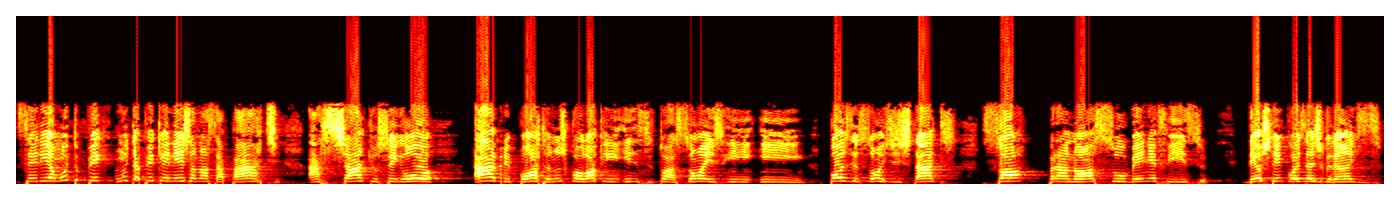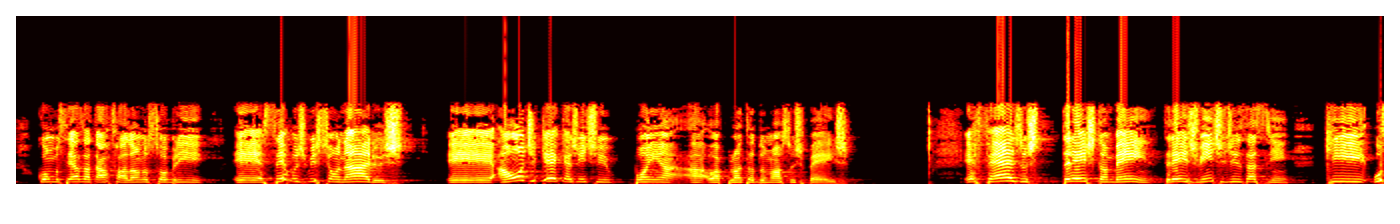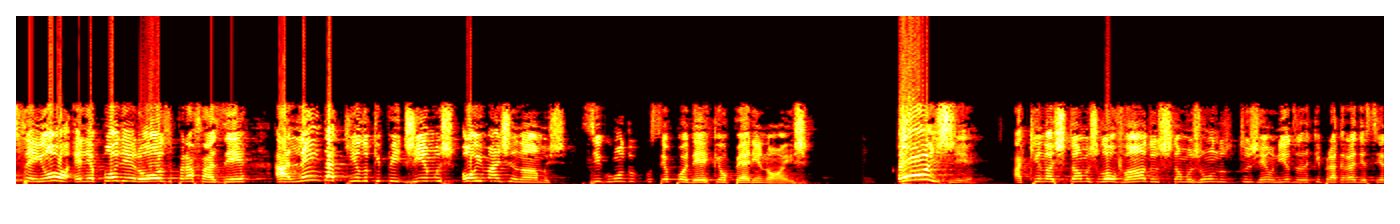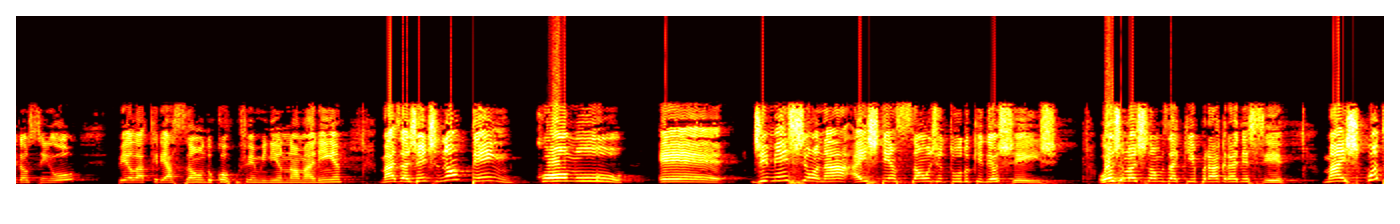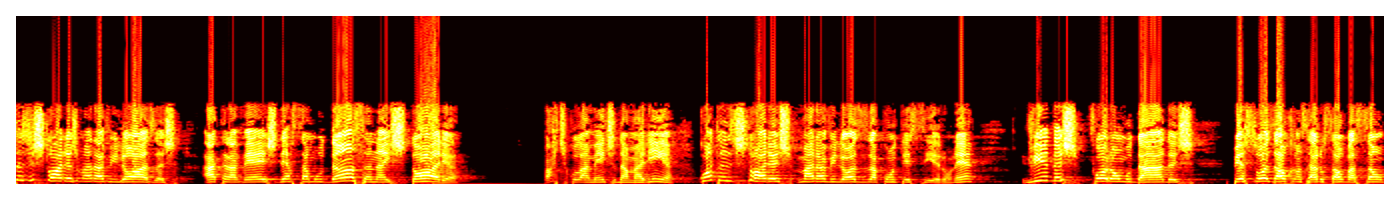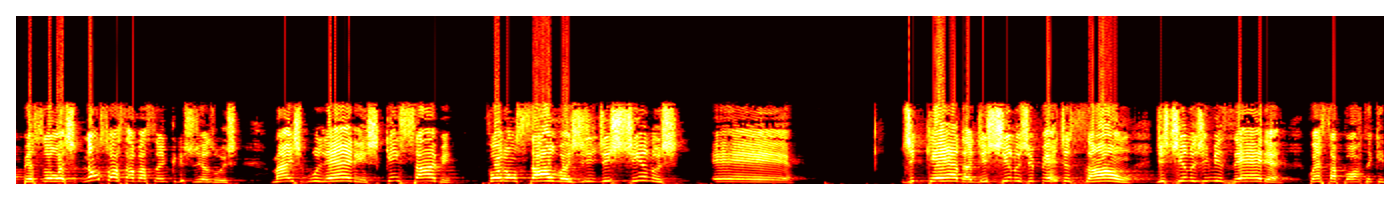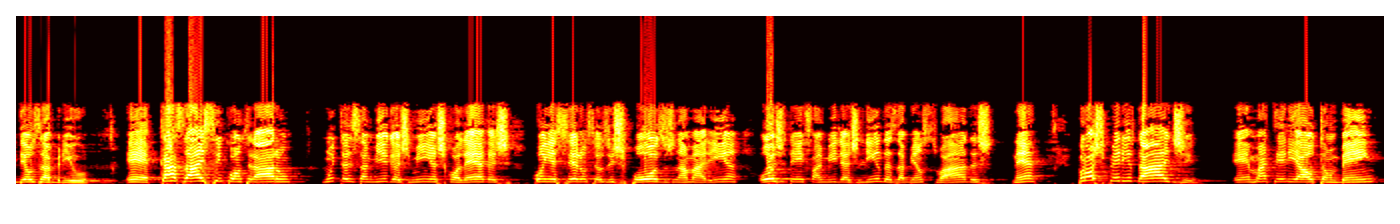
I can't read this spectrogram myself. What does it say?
seria muito, muita pequenez da nossa parte achar que o Senhor abre porta, nos coloca em, em situações, em, em posições de destaque só para nosso benefício. Deus tem coisas grandes, como César estava falando sobre é, sermos missionários, é, aonde quer que a gente ponha a, a planta dos nossos pés. Efésios 3 também, 3:20 diz assim, que o Senhor, ele é poderoso para fazer além daquilo que pedimos ou imaginamos, segundo o seu poder que opera em nós. Hoje, aqui nós estamos louvando, estamos juntos reunidos aqui para agradecer ao Senhor pela criação do corpo feminino na Marinha, mas a gente não tem como é, dimensionar a extensão de tudo que Deus fez. Hoje nós estamos aqui para agradecer. Mas quantas histórias maravilhosas através dessa mudança na história particularmente da Marinha, quantas histórias maravilhosas aconteceram, né? Vidas foram mudadas, pessoas alcançaram salvação, pessoas, não só a salvação em Cristo Jesus, mas mulheres, quem sabe, foram salvas de destinos é, de queda, destinos de perdição, destinos de miséria, com essa porta que Deus abriu. É, casais se encontraram Muitas amigas minhas, colegas, conheceram seus esposos na Marinha. Hoje têm famílias lindas, abençoadas, né? Prosperidade é, material também.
